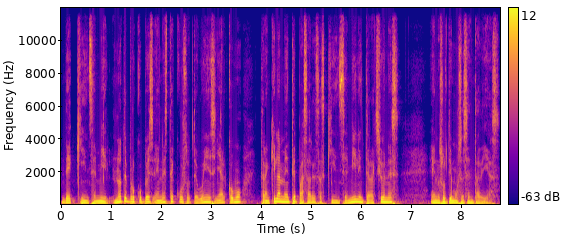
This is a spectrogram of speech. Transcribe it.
de 15.000. No te preocupes, en este curso te voy a enseñar cómo tranquilamente pasar esas 15.000 interacciones en los últimos 60 días.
